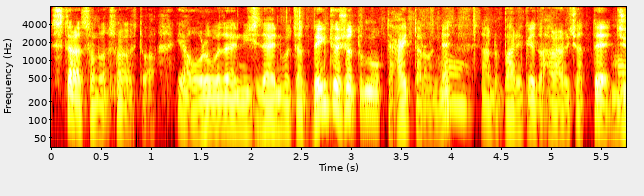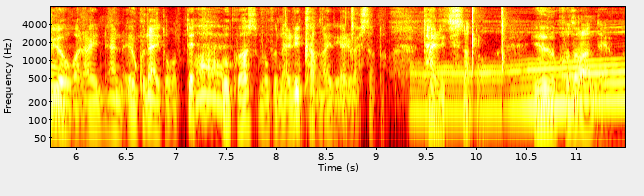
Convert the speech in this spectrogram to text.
そしたらそのその人は「いや俺もね日大にもちょっと勉強しようと思って入ったのにね、あのバリケード張られちゃって授業がないないのよくないと思って、僕は僕なりに考えてやりましたと。対立したということなんだよ。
